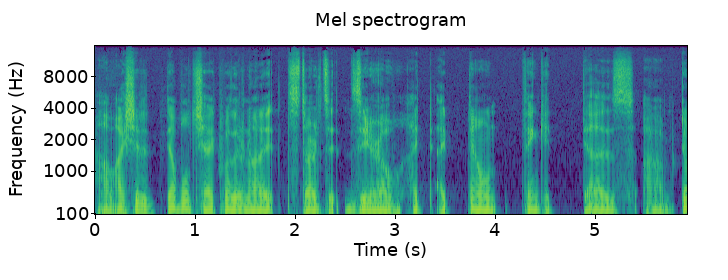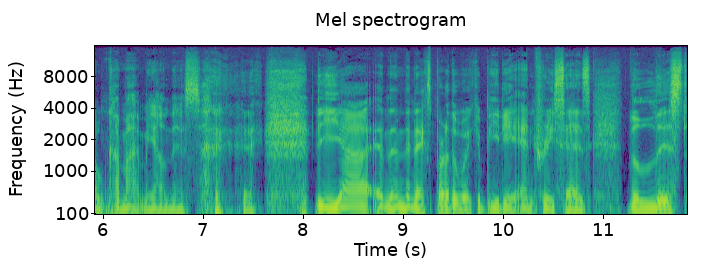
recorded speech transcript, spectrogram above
Um, I should have double checked whether or not it starts at zero. I, I don't think it does. Um, don't come at me on this. the uh, and then the next part of the Wikipedia entry says the list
